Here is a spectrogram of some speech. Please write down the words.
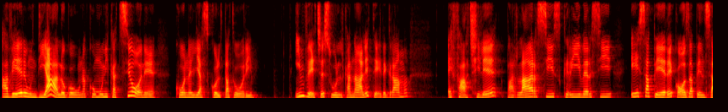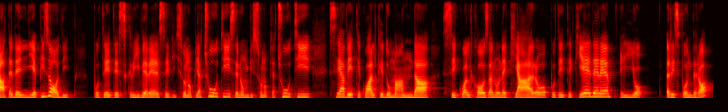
avere un dialogo, una comunicazione con gli ascoltatori. Invece sul canale Telegram è facile parlarsi, scriversi e sapere cosa pensate degli episodi. Potete scrivere se vi sono piaciuti, se non vi sono piaciuti, se avete qualche domanda, se qualcosa non è chiaro, potete chiedere e io risponderò.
